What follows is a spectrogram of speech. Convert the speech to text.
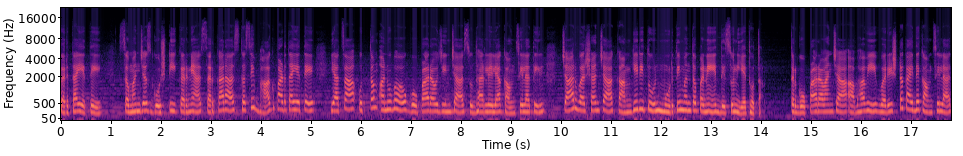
करता येते? समंजस गोष्टी करण्यास सरकारास कसे भाग पाडता येते? याचा उत्तम अनुभव गोपाळरावजींच्या सुधारलेल्या काउन्सिलातील चार वर्षांच्या कामगिरीतून मूर्तिमंतपणे दिसून येत होता. तर गोपाळरावांच्या अभावी वरिष्ठ कायदे काउन्सिलात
